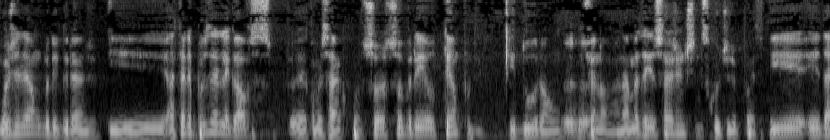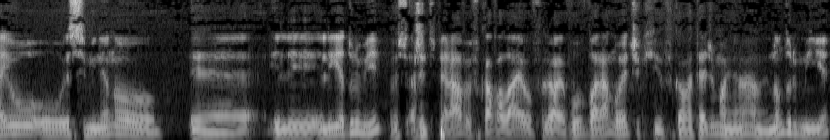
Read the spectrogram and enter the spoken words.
Hoje ele é um guri grande, e até depois é legal vocês é, conversarem com o professor sobre o tempo que dura um, um fenômeno, né? mas isso a gente discute depois. E, e daí o, o- esse menino, é, ele, ele ia dormir, a gente esperava, eu ficava lá, eu falei, ó, eu vou varar a noite aqui, eu ficava até de manhã, eu não dormia,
